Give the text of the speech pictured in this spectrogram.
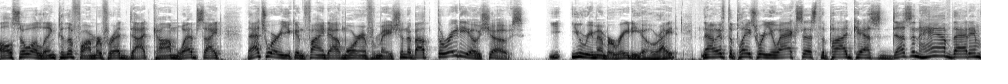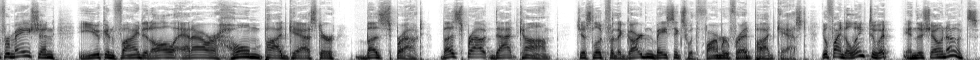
Also, a link to the farmerfred.com website. That's where you can find out more information about the radio shows. you remember radio, right? Now, if the place where you access the podcast doesn't have that information, you can find it all at our home podcaster, Buzzsprout. Buzzsprout.com. Just look for the Garden Basics with Farmer Fred podcast. You'll find a link to it in the show notes.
